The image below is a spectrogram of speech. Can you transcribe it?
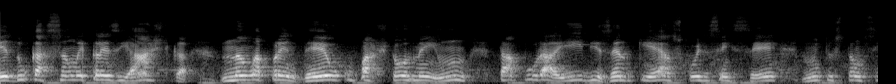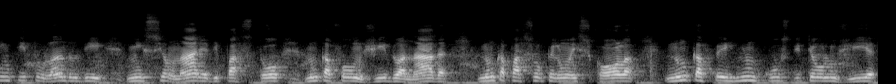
educação eclesiástica, não aprendeu com pastor nenhum, está por aí dizendo que é as coisas sem ser. Muitos estão se intitulando de missionária, de pastor, nunca foi ungido a nada, nunca passou por uma escola, nunca fez nenhum curso de teologia.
